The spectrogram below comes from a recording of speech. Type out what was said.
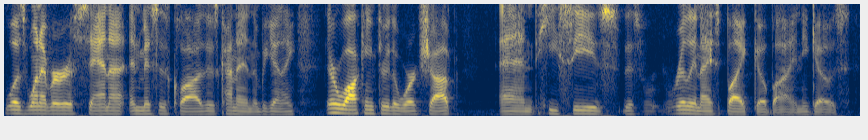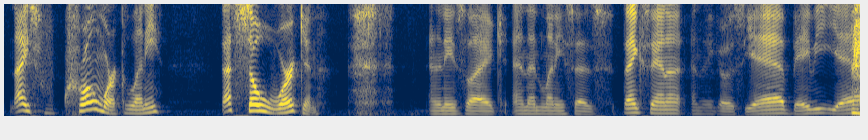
was whenever Santa and Mrs. Claus. It was kind of in the beginning. They're walking through the workshop, and he sees this really nice bike go by, and he goes, "Nice chrome work, Lenny. That's so working." And then he's like, and then Lenny says, "Thanks, Santa." And then he goes, "Yeah, baby, yeah,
